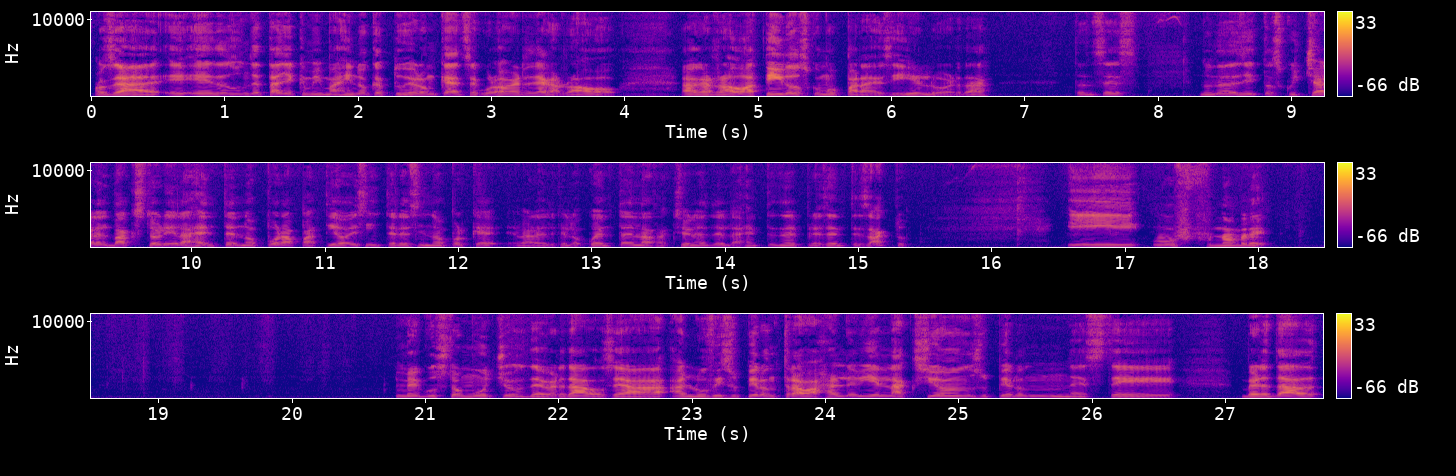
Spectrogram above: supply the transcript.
O sea, e, ese es un detalle que me imagino que tuvieron que seguro haberle agarrado, agarrado a tiros como para decidirlo, ¿verdad? Entonces, no necesito escuchar el backstory de la gente, no por apatía o desinterés, sino porque para el que lo cuenta en las acciones de la gente en el presente, exacto. Y, uff, no hombre. Me gustó mucho, de verdad. O sea, a Luffy supieron trabajarle bien la acción, supieron, este, verdad.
